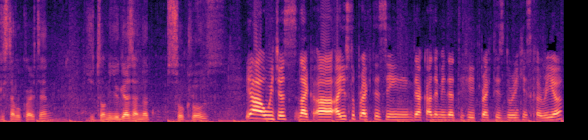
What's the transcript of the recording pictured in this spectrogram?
Gustavo Kuerten. You told me you guys are not so close. Yeah, we just like uh, I used to practice in the academy that he practiced during his career,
